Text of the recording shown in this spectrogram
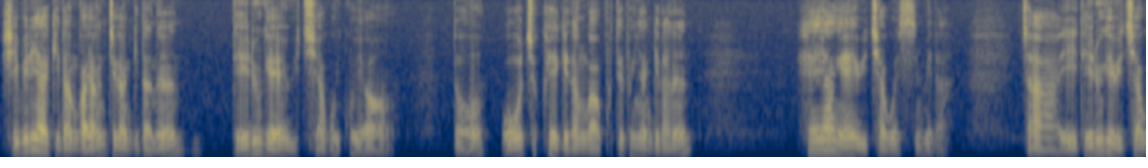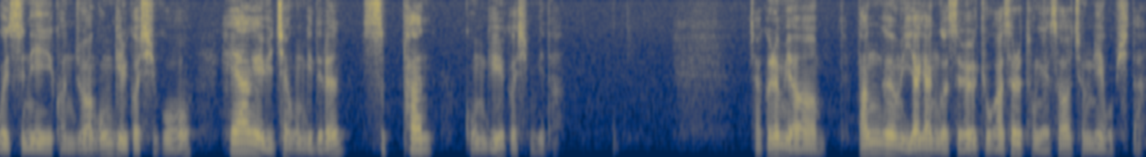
시베리아 기단과 양쯔강 기단은 대륙에 위치하고 있고요. 또 오호츠크의 기단과 북태평양 기단은 해양에 위치하고 있습니다. 자, 이 대륙에 위치하고 있으니 건조한 공기일 것이고 해양에 위치한 공기들은 습한 공기일 것입니다. 자, 그러면 방금 이야기한 것을 교과서를 통해서 정리해 봅시다.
